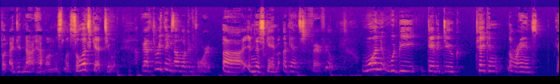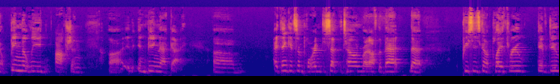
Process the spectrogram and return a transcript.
but I did not have on this list. So let's get to it. I got three things I'm looking for uh, in this game against Fairfield. One would be David Duke taking the reins, you know, being the lead option uh, in, in, being that guy. Um, I think it's important to set the tone right off the bat that PC is going to play through David Duke.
